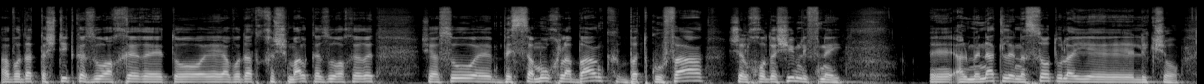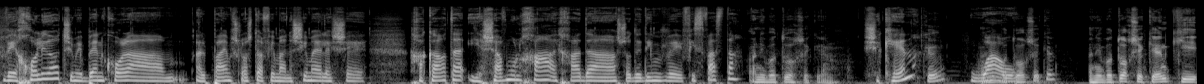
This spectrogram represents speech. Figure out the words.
עבודת תשתית כזו או אחרת, או אה, עבודת חשמל כזו או אחרת, שעשו אה, בסמוך לבנק בתקופה של חודשים לפני. אה, על מנת לנסות אולי אה, לקשור. ויכול להיות שמבין כל ה-2,000-3,000 האנשים האלה שחקרת, ישב מולך אחד השודדים ופספסת? אני בטוח שכן. שכן? כן. וואו. אני בטוח שכן. אני בטוח שכן, כי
